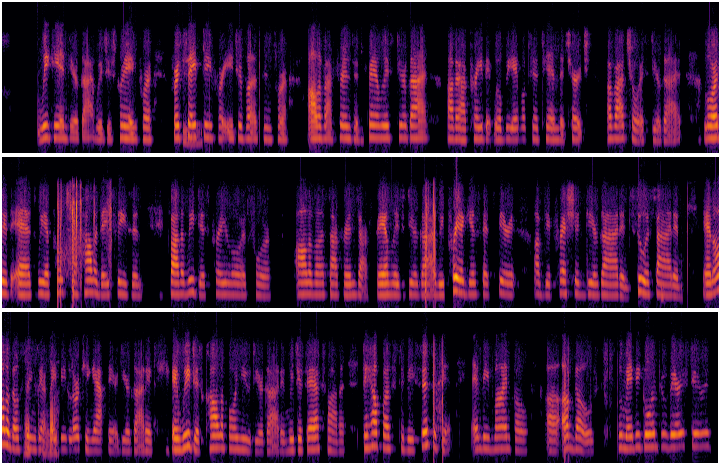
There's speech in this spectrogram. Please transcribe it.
weekend, dear God, we're just praying for for mm-hmm. safety for each of us and for all of our friends and families, dear God. Father, I pray that we'll be able to attend the church of our choice, dear God. Lord, as we approach the holiday season, Father, we just pray, Lord, for all of us, our friends, our families, dear God. We pray against that spirit of depression, dear God, and suicide and and all of those things that may be lurking out there, dear God. And, and we just call upon you, dear God, and we just ask, Father, to help us to be sensitive and be mindful uh, of those who may be going through various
